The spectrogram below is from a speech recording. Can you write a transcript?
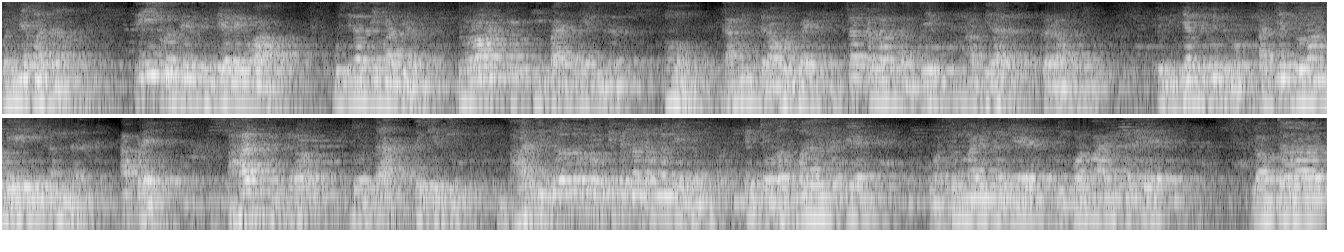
વંદે માતરમ. શ્રી વશેષ વિદ્યાલય વાવ, ગુજરાતી માધ્યમ, ધોરણ એકથી પાંચની અંદર. હું કામિત રાહુલભાઈ ચિત્રકલા સબ્જેક્ટનો અભ્યાસ કરાવું છું. તો વિદ્યાર્થી મિત્રો, આજે ધોરણ બેની અંદર આપણે ભાત ચિત્ર દોરતા શીખીશું. ભાત ચિત્ર તો સૌથી પહેલાં તમને કહી દઉં કે ચોરસમાં આવી શકે, વર્તુળમાં આવી શકે, ત્રિકોણમાં આવી શકે, લંબચોરસ,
